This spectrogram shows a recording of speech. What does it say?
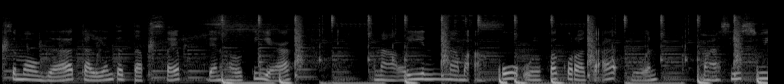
Semoga kalian tetap safe dan healthy ya. Kenalin, nama aku Ulfa Kurata Ayun Mahasiswi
